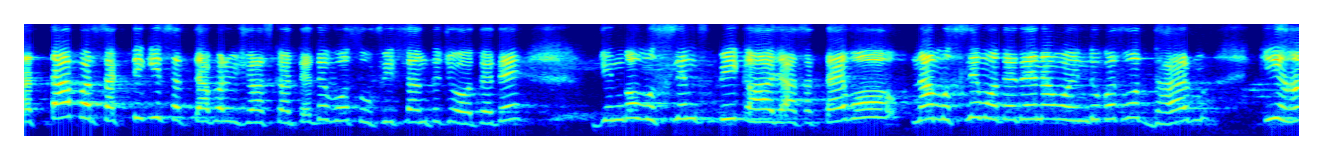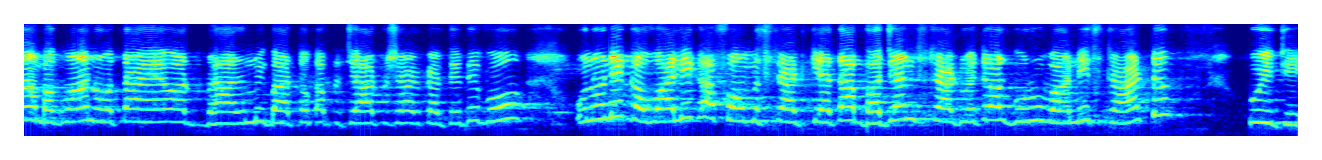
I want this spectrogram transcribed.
सत्ता पर, शक्ति की सत्ता पर विश्वास करते थे, वो सूफी संत जो होते थे, जिनको मुस्लिम भी कहा जा सकता है, वो ना मुस्लिम होते थे, ना वो हिंदू, बस वो धर्म की हाँ भगवान होता है और धार्मिक बातों का प्रचार प्रसार करते थे, वो उन्होंने कव्वाली का फॉर्म स्टार्ट किया था, भजन स्टार्ट हुए थे और गुरुवाणी स्टार्ट हुई थी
